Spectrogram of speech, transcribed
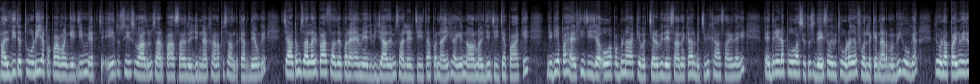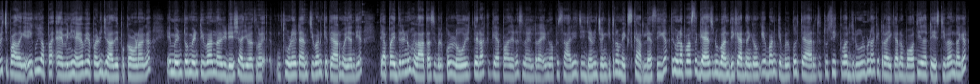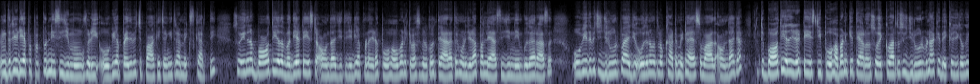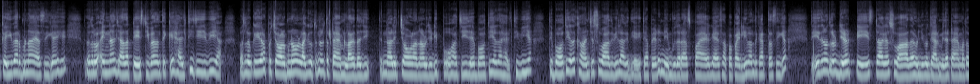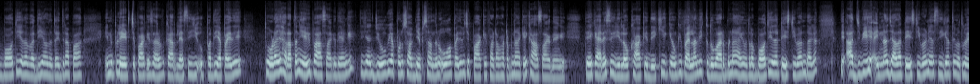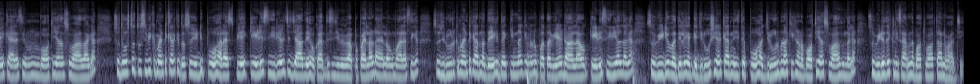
ਹਲਦੀ ਤਾਂ ਥੋੜੀ ਜਿਹੀ ਆਪਾਂ ਪਾਵਾਂਗੇ ਜੀ, ਮਿਰਚ, ਇਹ ਤੁਸੀਂ ਸਵਾਦ ਅਨੁਸਾਰ ਪਾ ਸਕਦੇ ਹੋ, ਜਿੰਨਾ ਖਾਣਾ ਪਸੰਦ ਕਰਦੇ ਹੋਗੇ। ਚਾਟ ਮਸਾਲਾ ਵੀ ਪਾ ਸਕਦੇ ਹੋ, ਪਰ ਐਵੇਂ ਜੀ ਵੀ ਜ਼ਿਆਦਾ ਮਸਾਲੇ ਵਾਲੀ ਚੀਜ਼ ਤਾਂ ਆਪਾਂ ਨਾ ਹੀ ਖਾਈਏ ਨਾਰਮਲ ਜਿਹੀਆਂ ਚੀਜ਼ਾਂ ਪਾ ਕੇ। ਜਿਹੜੀ ਆਪਾਂ ਹੈਲਥੀ ਚੀਜ਼ ਆ, ਉਹ ਆਪਾਂ ਬਣਾ ਕੇ ਬੱਚਿਆਂ ਨੂੰ ਵੀ ਦੇ ਸਕਦੇ ਹਾਂ, ਘਰ ਵਿੱਚ ਵੀ ਖਾ ਸਕਦੇ ਹੈਗੇ। ਤੇ ਇਧਰ ਜਿਹੜਾ ਪੋਹਾ ਸੀ ਤੁਸੀਂ ਦੇਖ ਸਕਦੇ ਵੀ ਥੋੜਾ ਜਿਹਾ ਫੁੱਲ ਕੇ ਨਰਮ ਵੀ ਹੋ ਗਿਆ। ਤੇ ਹੁਣ ਆਪਾਂ ਇਹਨੂੰ ਇਹਦੇ ਵਿੱਚ ਪਾ ਦਾਂਗੇ। ਇਹ ਕੋਈ ਆਪਾਂ ਐਵੇਂ ਨਹੀਂ ਹੈਗਾ ਵੀ ਆਪਾਂ ਇਹਨੂੰ ਜ਼ਿਆਦਾ ਪਕਾਉਣਾਗਾ। ਇਹ ਮਿੰਟੋ ਮਿੰਟ ਹੀ ਬਣਨ ਵਾਲੀ ਡਿਸ਼ ਆ ਜੀ, ਮਤਲਬ ਥੋੜੇ ਟਾਈਮ 'ਚ ਹੀ ਬਣ ਕੇ ਤਿਆਰ ਹੋ ਜਾਂਦੀ ਆ। ਤੇ ਆਪਾਂ ਇਧਰ ਇਹਨੂੰ ਹਲਾਤਾ ਸੀ, ਬਿਲਕੁਲ ਲੋ ਤੇ ਰੱਖ ਕੇ ਆਪਾਂ ਜਿਹੜਾ ਸਿਲੰਡਰ ਹੈ, ਇਹਨੂੰ ਆਪਾਂ ਸਾਰੀਆਂ ਚੀਜ਼ਾਂ ਨੂੰ ਚੰਗੀ ਤਰ੍ਹਾਂ ਮਿਕਸ ਕਰ ਲਿਆ ਸੀਗਾ। ਤੇ ਹੁਣ ਆਪਾਂ ਬਸ ਗੈਸ ਨੂੰ ਬੰਦ ਹੀ ਕਰ ਦਾਂਗੇ ਕਿਉਂਕਿ ਇਹ ਬਣ ਕੇ ਬਿਲਕੁਲ ਤਿਆਰ ਹੈ ਤੇ ਤੁਸੀਂ ਇੱਕ ਵਾਰ ਜ਼ਰੂਰ ਬਣਾ ਕੇ ਟਰਾਈ ਕਰਨਾ, ਬਹੁਤ ਹੀ ਜ਼ਿਆਦਾ ਟੇਸਟੀ ਬਣਦਾ ਹੈਗਾ। ਇਧਰ ਜਿਹੜੀ ਆਪਾਂ ਭੁੰਨੀ ਸੀ ਜੀ ਮੂੰਗਫਲੀ, ਉਹ ਵੀ ਆਪਾਂ ਇਹਦੇ ਵਿੱਚ ਪਾ ਕੇ ਚੰਗੀ ਤਰ੍ਹਾਂ ਮਿਕਸ ਕਰਤੀ। ਸੋ ਇਹਦੇ ਨਾਲ ਬਹੁਤ ਹੀ ਜ਼ਿਆਦਾ ਵਧੀਆ ਟੇਸਟ ਆਉਂਦਾ ਜੀ, ਤੇ ਜਿਹੜੀ ਆਪਣਾ ਜਿਹੜਾ ਪੋਹਾ, ਉਹ ਬਣ ਕੇ ਬਸ ਬਿਲਕੁਲ ਤਿਆਰ ਹੈ। ਤੇ ਹੁਣ ਜਿਹੜਾ ਆਪਾਂ ਲਿਆ ਸੀ ਜੀ ਨਿੰਬੂ ਦਾ ਰਸ, ਉਹ ਵੀ ਇਹਦੇ ਵਿੱਚ ਜ਼ਰੂਰ ਪਾਇਆ ਜੀ, ਉਹਦੇ ਨਾਲ ਮਤਲਬ ਖੱਟ ਮਿੱਠਾ ਜਿਹਾ ਸਵਾਦ ਆਉਂਦਾ ਹੈਗਾ। ਤੇ ਬਹੁਤ ਹੀ ਜ਼ਿਆਦਾ ਜਿਹੜਾ ਟੇਸਟੀ ਪੋਹਾ ਬਣ ਕੇ ਤਿਆਰ ਹੋ ਸੋ ਇੱਕ ਵਾਰ ਤੁਸੀਂ ਜ਼ਰੂਰ ਬਣਾ ਕੇ ਦੇਖਿਓ ਜੀ, ਕਿਉਂਕਿ ਕਈ ਵਾਰ ਬਣਾਇਆ ਸੀਗਾ ਇਹ, ਤੇ ਮਤਲਬ ਇੰਨਾ ਜ਼ਿਆਦਾ ਟੇਸਟੀ ਬਣਦਾ ਤੇ ਇੱਕ ਹੈਲਥੀ ਚੀਜ਼ ਵੀ ਆ। ਮਤਲਬ ਕਿ ਯਾਰ ਆਪਾਂ ਚੌਲ ਬਣਾਉਣ ਲੱਗੇ ਉਹਦੇ ਨਾਲ ਤਾਂ ਟਾਈਮ ਲੱਗਦਾ ਜੀ, ਤੇ ਨਾਲੇ ਚੌਲਾਂ ਨਾਲ ਜਿਹੜੀ ਪੋਹਾ ਚੀਜ਼ ਹੈ, ਬਹੁਤ ਹੀ ਜ਼ਿਆਦਾ ਹੈਲਥੀ ਵੀ ਆ, ਤੇ ਬਹੁਤ ਹੀ ਜ਼ਿਆਦਾ ਖਾਣ 'ਚ ਸਵਾਦ ਵੀ ਲੱਗਦੀ ਹੈਗੀ। ਤੇ ਆਪਾਂ ਜਿਹੜਾ ਨਿੰਬੂ ਦਾ ਰਸ ਪਾਇਆ, ਗੈਸ ਆਪਾਂ ਪਹਿਲੀ ਬੰਦ ਕਰਤਾ ਸੀਗਾ, ਤੇ ਇਹਦੇ ਨਾਲ ਮਤਲਬ ਜਿਹੜਾ ਟੇਸਟ ਆ ਗਿਆ ਸਵਾਦ ਆ, ਹੁਣ ਜਿਵੇਂ ਗਰਮੀ ਦਾ ਟਾਈਮ ਆ, ਤਾਂ ਬਹੁਤ ਹੀ ਜ਼ਿਆਦਾ ਵਧੀਆ ਹੁੰਦਾ। ਤਾਂ ਇਧਰ ਆਪਾਂ ਇਹਨੂੰ ਪਲੇਟ 'ਚ ਪਾ ਕੇ ਸਰਵ ਕਰ ਲਿਆ ਸੀ ਜੀ, ਉੱਪਰ ਦੀ ਆਪਾਂ ਇਹਦੇ ਥੋੜਾ ਜਿਹਾ ਹਰਾ ਧਨੀਆ ਵੀ ਪਾ ਸਕਦੇ ਆਂਗੇ ਤੇ ਜਾਂ ਜੋ ਵੀ ਆਪਾਂ ਨੂੰ ਸਬਜ਼ੀਆਂ ਪਸੰਦ ਨੇ ਉਹ ਆਪਾਂ ਇਹਦੇ ਵਿੱਚ ਪਾ ਕੇ ਫਟਾਫਟ ਬਣਾ ਕੇ ਖਾ ਸਕਦੇ ਆਂਗੇ। ਤੇ ਇਹ ਕਹਿ ਰਹੇ ਸੀ ਜੀ ਲੋ ਖਾ ਕੇ ਦੇਖੀਏ ਕਿਉਂਕਿ ਪਹਿਲਾਂ ਵੀ ਇੱਕ ਦੋ ਵਾਰ ਬਣਾਇਆ ਮਤਲਬ ਬਹੁਤ ਹੀ ਜ਼ਿਆਦਾ ਟੇਸਟੀ ਬਣਦਾਗਾ ਤੇ ਅੱਜ ਵੀ ਇਹ ਇੰਨਾ ਜ਼ਿਆਦਾ ਟੇਸਟੀ ਬਣਿਆ ਸੀਗਾ ਤੇ ਮਤਲਬ ਇਹ ਕਹਿ ਰਹੇ ਸੀ ਬਹੁਤ ਹੀ ਜ਼ਿਆਦਾ ਸਵਾਦ ਆਗਾ ਸੋ ਦੋਸਤੋ, ਤੁਸੀਂ ਵੀ ਕਮੈਂਟ ਕਰਕੇ ਦੱਸੋ ਜਿਹੜੀ ਪੋਹਾ ਰੈਸਪੀ ਹੈ ਕਿਹੜੇ ਸੀਰੀਅਲ 'ਚ ਜ਼ਿਆਦਾ ਉਹ ਕਰਦੀ ਸੀ? ਜਿਵੇਂ ਆਪਾਂ ਪਹਿਲਾਂ ਡਾਇਲੌਗ ਮਾਰਿਆ ਸੀਗਾ। ਸੋ ਜਰੂਰ ਕਮੈਂਟ ਕਰਨਾ, ਦੇਖਦੇ ਹਾਂ ਕਿੰਨਾ ਕਿੰਨਾ ਨੂੰ ਪਤਾ ਵੀ ਇਹ ਡਾਇਲੌਗ ਕਿਹੜੇ ਸੀਰੀਅਲ ਦਾਗਾ ਸੋ ਵੀਡੀਓ ਵਧੀਆ ਲਈ ਅੱਗੇ ਜਰੂਰ ਸ਼ੇਅਰ ਕਰਨੀ ਜੀ ਤੇ ਪੋਹਾ ਜਰੂਰ ਬਣਾ ਕੇ ਖਾਣਾ ਬਹੁਤ ਹੀ ਜ਼ਿਆਦਾ ਸਵਾਦ ਹੁੰਦਾਗਾ ਸੋ ਵੀਡੀਓ ਦੇਖ ਲਈ ਸਾਰਿਆਂ ਦਾ ਬਹੁਤ ਬਹੁਤ ਧੰਨਵਾਦ ਜੀ।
